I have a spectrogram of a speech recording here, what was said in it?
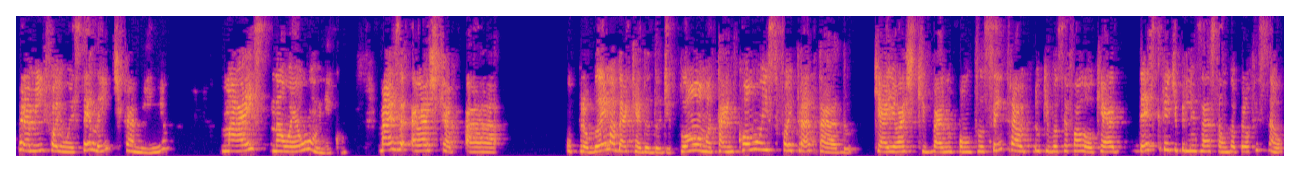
para mim foi um excelente caminho, mas não é o único. Mas eu acho que a, a, o problema da queda do diploma está em como isso foi tratado, que aí eu acho que vai no ponto central do que você falou, que é a descredibilização da profissão.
